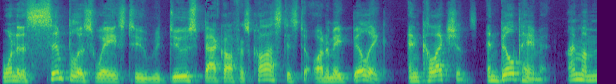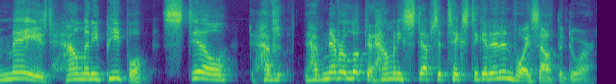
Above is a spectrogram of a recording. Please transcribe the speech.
one of the simplest ways to reduce back office cost is to automate billing and collections and bill payment. I'm amazed how many people still have have never looked at how many steps it takes to get an invoice out the door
